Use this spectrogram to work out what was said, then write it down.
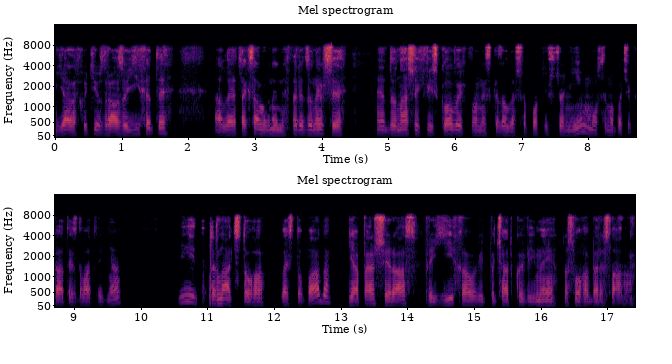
я хотів зразу їхати, але так само вони передзвонивши е, до наших військових, вони сказали, що поки що ні, мусимо почекати з 2-3 дня. І 14 листопада я перший раз приїхав від початку війни до свого Береслава.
